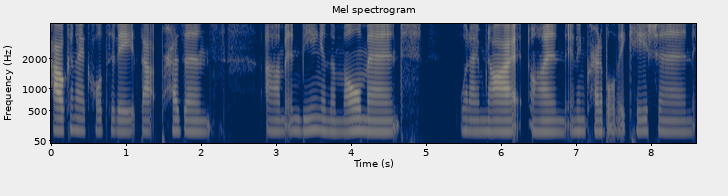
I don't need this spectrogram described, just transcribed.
How can I cultivate that presence um, and being in the moment when I'm not on an incredible vacation?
